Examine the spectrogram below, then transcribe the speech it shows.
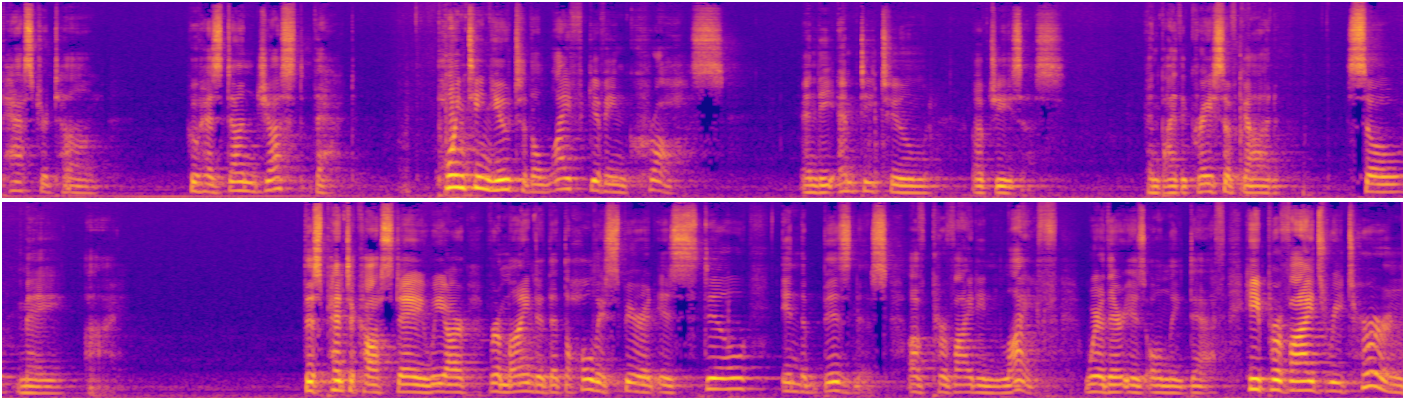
Pastor Tom who has done just that, pointing you to the life giving cross and the empty tomb of Jesus. And by the grace of God, so may I. This Pentecost day, we are reminded that the Holy Spirit is still in the business of providing life where there is only death. He provides return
